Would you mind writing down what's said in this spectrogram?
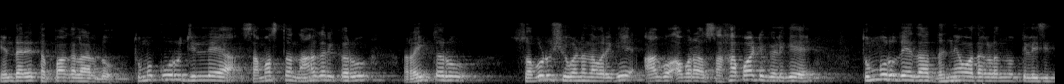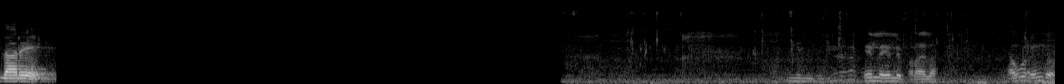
ಎಂದರೆ ತಪ್ಪಾಗಲಾರದು. ತುಮಕೂರು ಜಿಲ್ಲೆಯ ಸಮಸ್ತ ನಾಗರಿಕರು ರೈತರು ಸೊಗಡು ಶಿವಣ್ಣನವರಿಗೆ ಹಾಗೂ ಅವರ ಸಹಪಾಠಿಗಳಿಗೆ ತುಂಬು ಹೃದಯದ ಧನ್ಯವಾದಗಳನ್ನು ತಿಳಿಸಿದ್ದಾರೆ. ಇಲ್ಲ ಇಲ್ಲಿ ಪರವಾಗಿಲ್ಲ ಯಾವ ನಿಮ್ಮದು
